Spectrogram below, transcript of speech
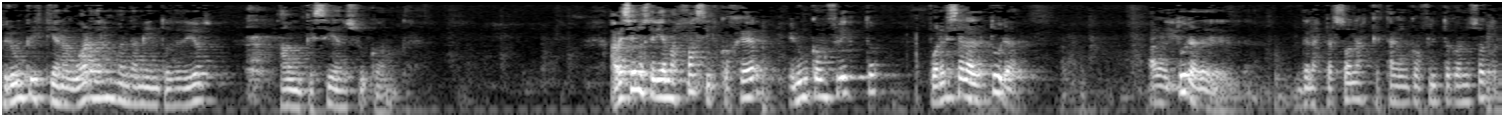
Pero un cristiano guarda los mandamientos de Dios aunque sea en su contra. A veces no sería más fácil coger en un conflicto, ponerse a la altura, a la altura de, las personas que están en conflicto con nosotros.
